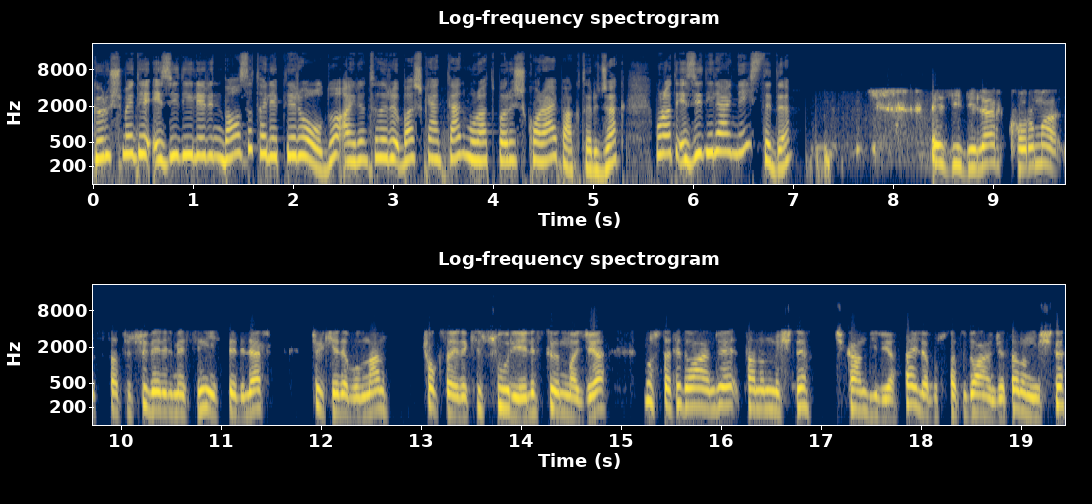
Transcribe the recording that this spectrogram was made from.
Görüşmede Ezidilerin bazı talepleri oldu. Ayrıntıları başkentten Murat Barış Koralp aktaracak. Murat Ezidiler ne istedi? Ezidiler koruma statüsü verilmesini istediler. Türkiye'de bulunan çok sayıdaki Suriyeli sığınmacıya bu statü daha önce tanınmıştı. Çıkan bir yasayla bu statü daha önce tanınmıştı.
